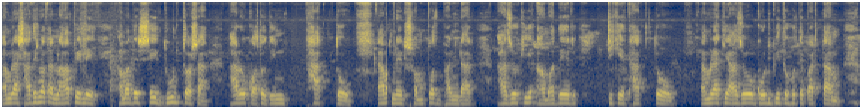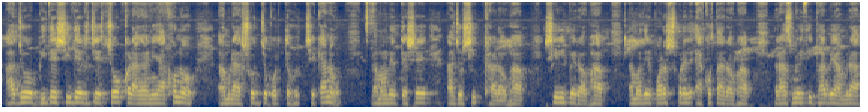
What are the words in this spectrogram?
আমরা স্বাধীনতা না পেলে আমাদের সেই দুর্দশা আরও কতদিন থাকতো? আপনার সম্পদ ভাণ্ডার আজও কি আমাদের টিকে থাকতো? আমরা কি আজও গর্বিত হতে পারতাম? আজও বিদেশিদের যে চোখ রাঙানি এখনও আমরা সহ্য করতে হচ্ছে কেন? আমাদের দেশে আজও শিক্ষার অভাব, শিল্পের অভাব, আমাদের পরস্পরের একতার অভাব, রাজনৈতিকভাবে আমরা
